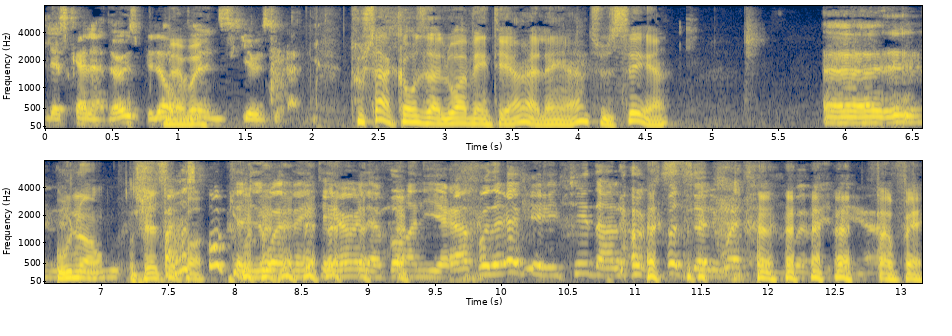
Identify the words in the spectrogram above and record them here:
l'escaladeuse, puis là, ben on a une skieuse iranienne. Tout ça à cause de la loi 21, Alain, hein? Tu le sais, hein? Euh, Ou non, je, ne sais pense pas, qu'il y a une loi 21 là-bas en Iran. Faudrait vérifier dans leur code de loi, loi 21. Parfait.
